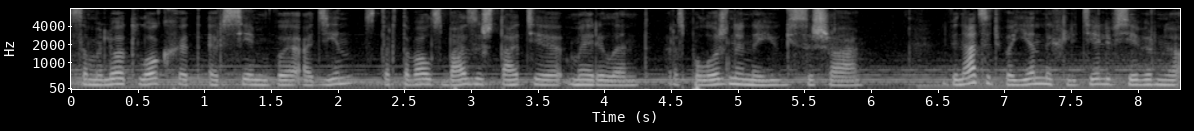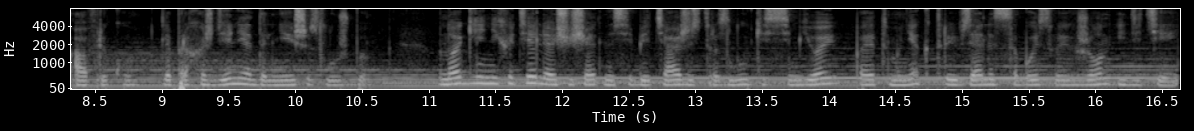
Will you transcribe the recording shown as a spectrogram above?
Самолет Lockheed R-7V1 стартовал с базы в штате Мэриленд, расположенной на юге США. 12 военных летели в Северную Африку для прохождения дальнейшей службы. Многие не хотели ощущать на себе тяжесть разлуки с семьей, поэтому некоторые взяли с собой своих жен и детей.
